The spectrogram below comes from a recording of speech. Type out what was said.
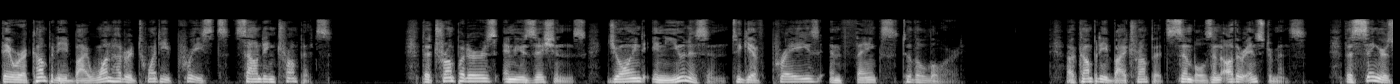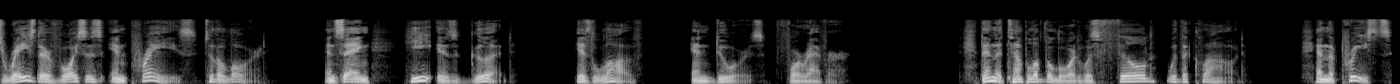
They were accompanied by 120 priests sounding trumpets. The trumpeters and musicians joined in unison to give praise and thanks to the lord. Accompanied by trumpets cymbals and other instruments the singers raised their voices in praise to the lord and saying he is good. His love endures forever then the temple of the lord was filled with the cloud. And the priests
